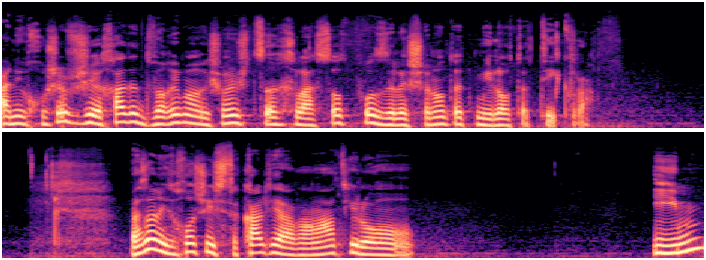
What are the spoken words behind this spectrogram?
אני חושב שאחד הדברים הראשונים שצריך לעשות פה זה לשנות את מילות התקווה. ואז אני זוכרת שהסתכלתי עליו ואמרתי לו, אם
